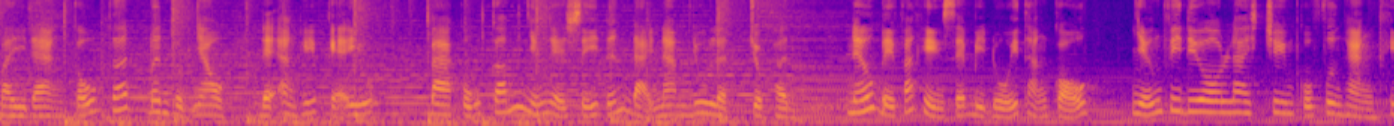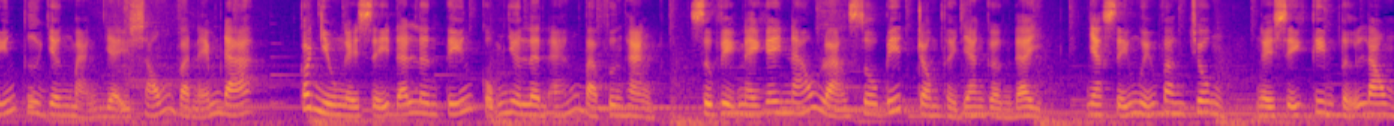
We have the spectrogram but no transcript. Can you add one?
bày đàn cấu kết bên vực nhau để ăn hiếp kẻ yếu. Bà cũng cấm những nghệ sĩ đến Đại Nam du lịch chụp hình. Nếu bị phát hiện sẽ bị đuổi thẳng cổ. Những video livestream của Phương Hằng khiến cư dân mạng dậy sóng và ném đá. Có nhiều nghệ sĩ đã lên tiếng cũng như lên án bà Phương Hằng. Sự việc này gây náo loạn showbiz trong thời gian gần đây. Nhạc sĩ Nguyễn Văn Trung, nghệ sĩ Kim Tử Long,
